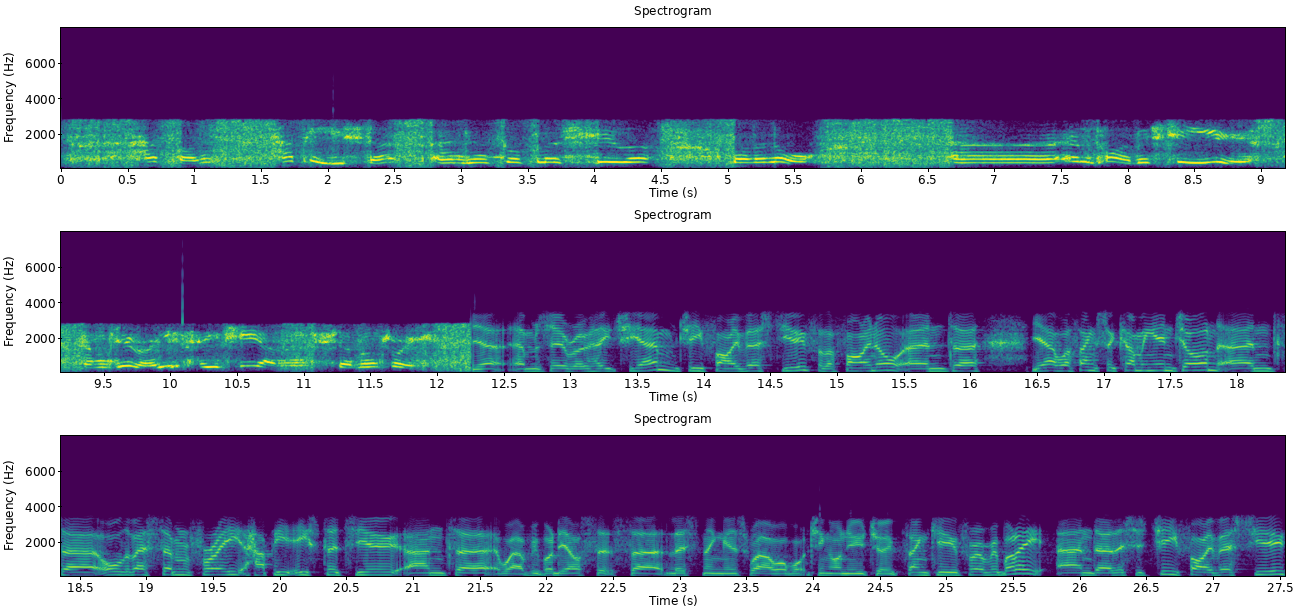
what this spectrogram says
Have fun, happy Easter, and uh, God bless to uh, one and all. Yeah, M0HEM, G5STU for the final. And uh, yeah, well, thanks for coming in, John. And uh, all the best, 73. Happy Easter to you and, uh, well, everybody else that's uh, listening as well or watching on YouTube. Thank you for everybody. And uh, this is G5STU,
